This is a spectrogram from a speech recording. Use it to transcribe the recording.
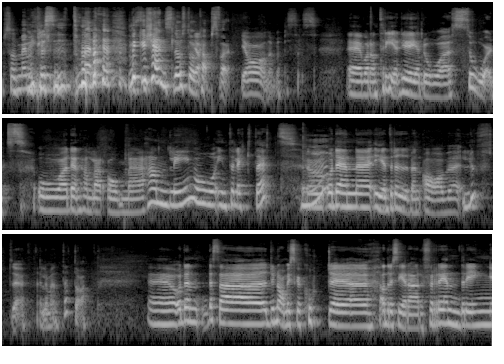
Så med mycket, Precis. men, mycket känslor står Ja. cups för. Ja, nej men precis. Eh, våran tredje är då Swords och den handlar om eh, handling och intellektet Eh, och den eh, är driven av luftelementet då. Eh, och den, dessa dynamiska kort eh, adresserar förändring,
